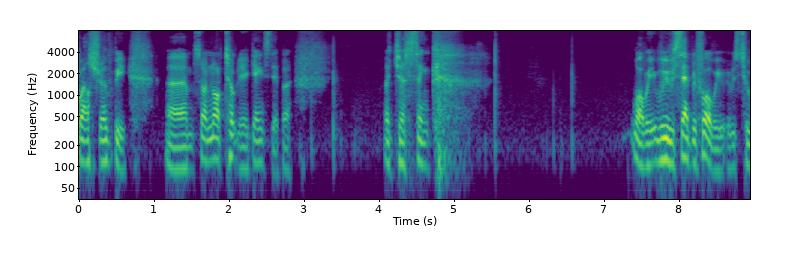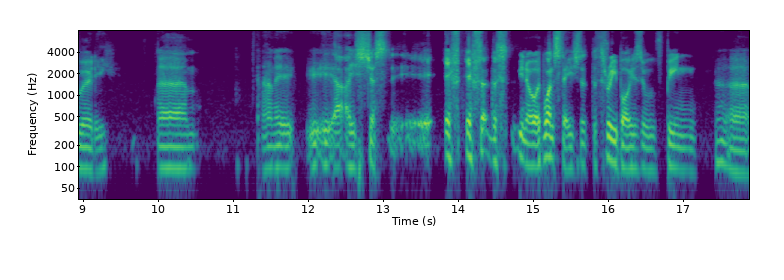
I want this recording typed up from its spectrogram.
Welsh rugby. Um, so I'm not totally against it, but I just think, well, we we've said before we, it was too early. Um, and it, it, it's just if if the, you know at one stage that the three boys who've been uh,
